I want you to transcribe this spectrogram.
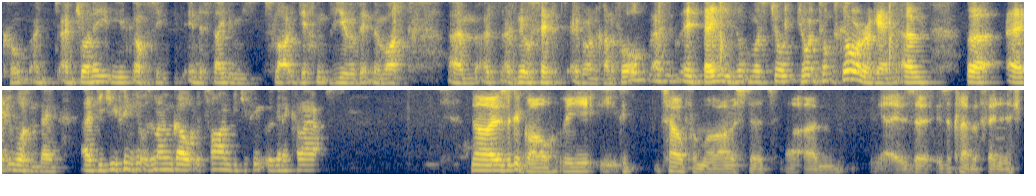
cool. And, and Johnnie, you obviously in the stadium, slightly different view of it than us. Um, as, as Neil said, everyone kind of thought, oh, there's Ben, he's almost joint, joint top scorer again. Um, but uh, it wasn't then. Uh, did you think it was an own goal at the time? Did you think we were going to collapse? No, it was a good goal. I mean, you, you could tell from where I was stood. Um, yeah, it was a it was a clever finish,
